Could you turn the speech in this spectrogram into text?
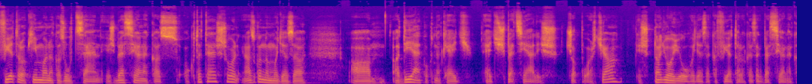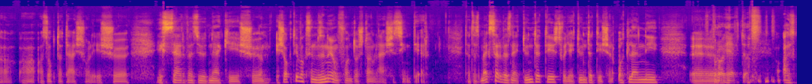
fiatalok kim vannak az utcán, és beszélnek az oktatásról, én azt gondolom, hogy az a, a, a diákoknak egy, egy speciális csoportja, és nagyon jó, hogy ezek a fiatalok ezek beszélnek a, a, az oktatásról, és, és szerveződnek, és, és aktívak. Szerintem ez egy nagyon fontos tanulási szintér. Tehát ez megszervezni egy tüntetést, vagy egy tüntetésen ott lenni, projekt. Az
